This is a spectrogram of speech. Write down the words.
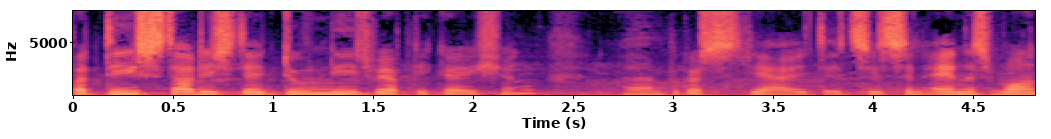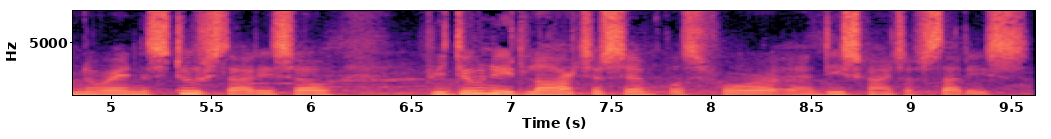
But these studies, they do need replication. Um, because yeah, it, it's, it's an NS1 or NS2 study, so we do need larger samples for uh, these kinds of studies.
